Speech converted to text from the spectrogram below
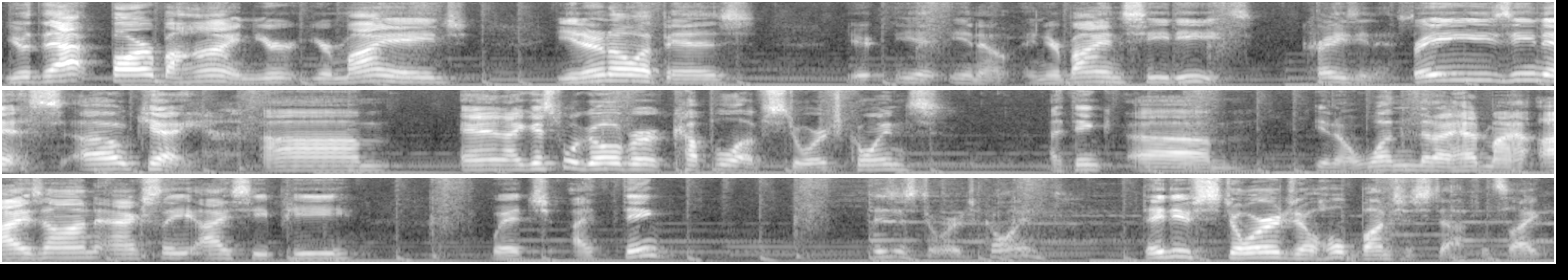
You're that far behind. You're you're my age. You don't know what is. You're, you, you know, and you're buying CDs. Craziness. Craziness. Okay. Um, and I guess we'll go over a couple of storage coins. I think, um, you know, one that I had my eyes on actually, ICP, which I think is a storage coin. They do storage, a whole bunch of stuff. It's like,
